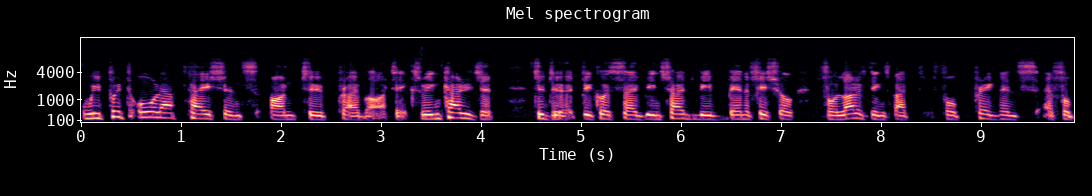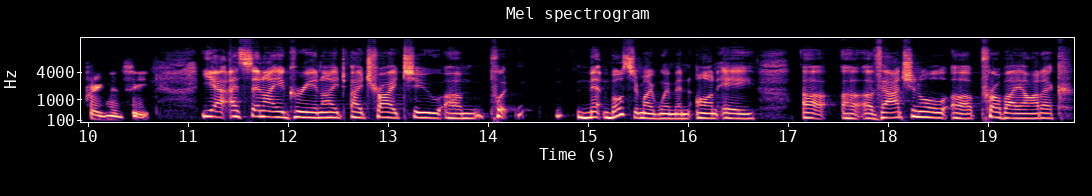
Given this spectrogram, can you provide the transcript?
we put all our patients onto probiotics. We encourage it to do it because they've been shown to be beneficial for a lot of things, but for pregnancy, for pregnancy. Yeah, and I agree, and I I try to um, put most of my women on a uh, a, vaginal uh, probiotic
